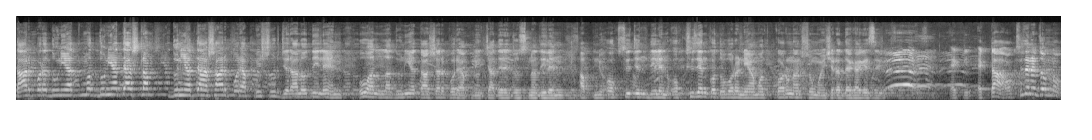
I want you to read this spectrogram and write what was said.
তারপরে দুনিয়া দুনিয়াতে আসলাম। দুনিয়াতে আসার পরে আপনি সূর্যের আলো দিলেন। ও আল্লাহ, দুনিয়াতে আসার পরে আপনি চাঁদের জ্যোৎস্না দিলেন। আপনি অক্সিজেন দিলেন। অক্সিজেন কত বড় নিয়ামত। করোনার সময় সেটা দেখা গেছে। একটা অক্সিজেনের জন্য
